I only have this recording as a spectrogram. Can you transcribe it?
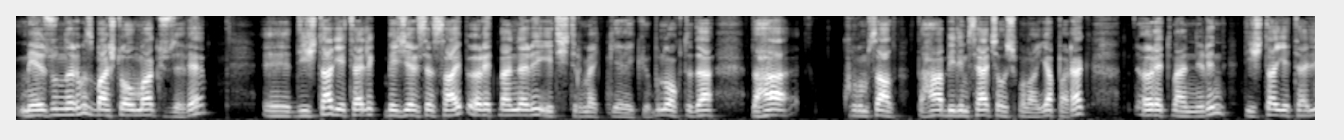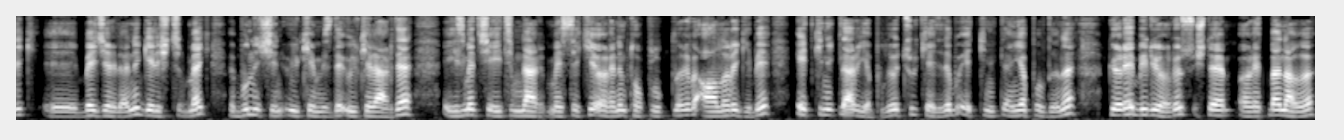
mezunlarımız başta olmak üzere e, dijital yeterlik becerisine sahip öğretmenleri yetiştirmek gerekiyor. Bu noktada daha kurumsal, daha bilimsel çalışmalar yaparak öğretmenlerin dijital yeterlik e, becerilerini geliştirmek ve bunun için ülkemizde, ülkelerde e, hizmet içi eğitimler, mesleki öğrenim toplulukları ve ağları gibi etkinlikler yapılıyor. Türkiye'de de bu etkinliklerin yapıldığını görebiliyoruz. İşte öğretmen ağı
